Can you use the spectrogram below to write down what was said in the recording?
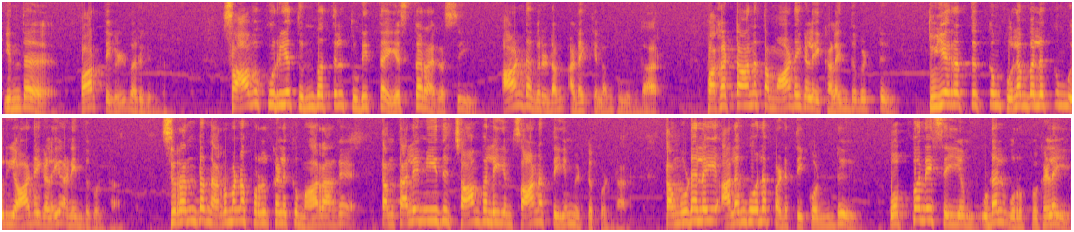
இந்த வார்த்தைகள் வருகின்றன. சாவுக்குரிய துன்பத்தில் துடித்த எஸ்தர் அரசி ஆண்டவரிடம் அடைக்கலம் புகுந்தார். பகட்டான தம் ஆடைகளை களைந்துவிட்டு துயரத்துக்கும் புலம்பலுக்கும் உரிய ஆடைகளை அணிந்து கொண்டார். சிறந்த நறுமண பொருட்களுக்கு மாறாக தம் தலை மீது சாம்பலையும் சாணத்தையும் இட்டுக்கொண்டார் தம் உடலை அலங்கோலப்படுத்தி கொண்டு ஒப்பனை செய்யும் உடல் உறுப்புகளை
